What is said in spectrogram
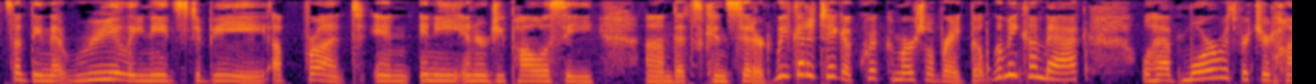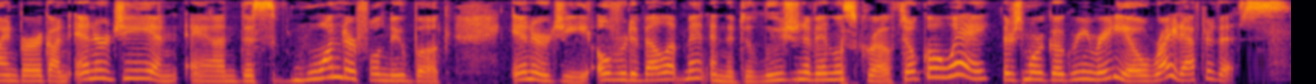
something that really needs to be upfront in any energy policy um, that's considered. We've got to take a quick commercial break, but when we come back, we'll have more with Richard Heinberg on energy and and this wonderful new book, Energy Overdevelopment and the Delusion of Endless Growth. Don't go away. There's more Go Green Radio right after this.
